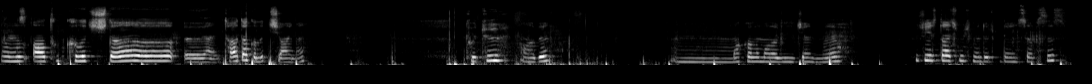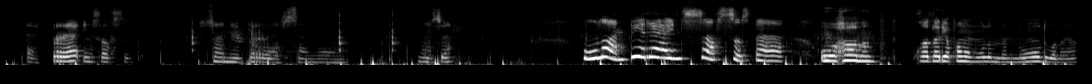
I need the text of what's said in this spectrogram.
Yalnız altın kılıç da e, yani tahta kılıç aynı. Kötü abi. Hmm, bakalım alabileceğim mi? Şu chest'i açmış mıdır bir de insafsız? Evet bre insafsız bu. Seni bre seni. Neyse. Ulan bir insafsız be. Oha lan. Bu kadar yapamam oğlum ben. Ne oldu bana ya?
